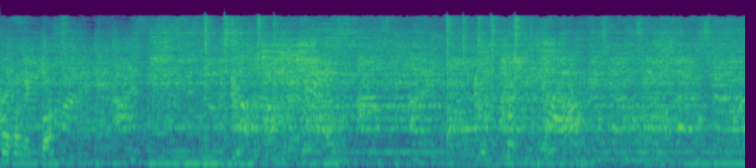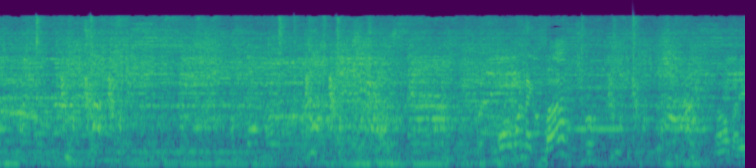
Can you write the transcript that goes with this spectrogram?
Kukonek ba? Kukonek ba? Okay.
